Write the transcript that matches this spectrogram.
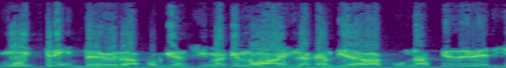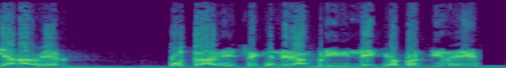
muy triste, ¿verdad? Porque encima que no hay la cantidad de vacunas que deberían haber, otra vez se generan privilegios a partir de eso.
